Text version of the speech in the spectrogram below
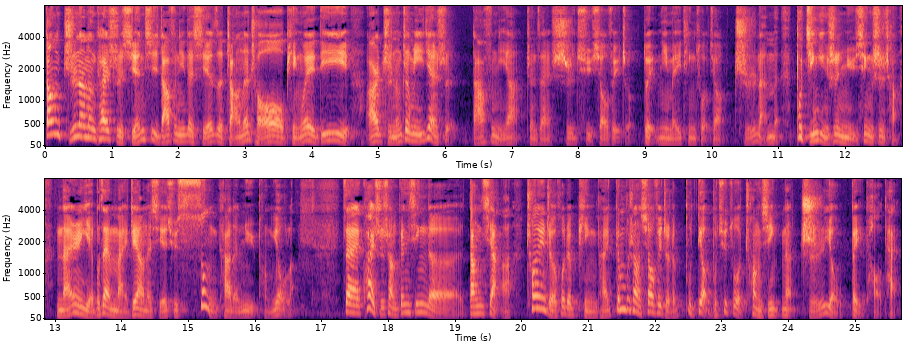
当直男们开始嫌弃达芙妮的鞋子长得丑、品味低，而只能证明一件事。达芙妮啊，正在失去消费者。对你没听错，叫直男们。不仅仅是女性市场，男人也不再买这样的鞋去送他的女朋友了。在快时尚更新的当下啊，创业者或者品牌跟不上消费者的步调，不去做创新，那只有被淘汰。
